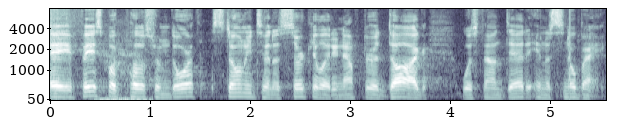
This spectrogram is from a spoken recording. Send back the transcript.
A Facebook post from North Stonington is circulating after a dog was found dead in a snowbank.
